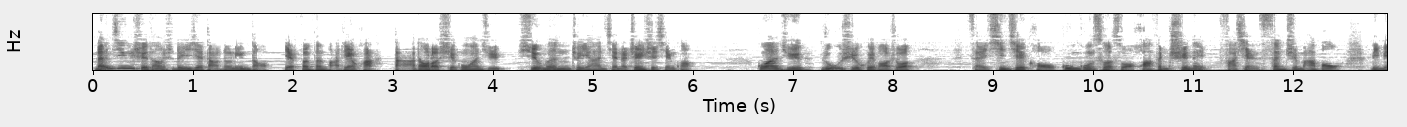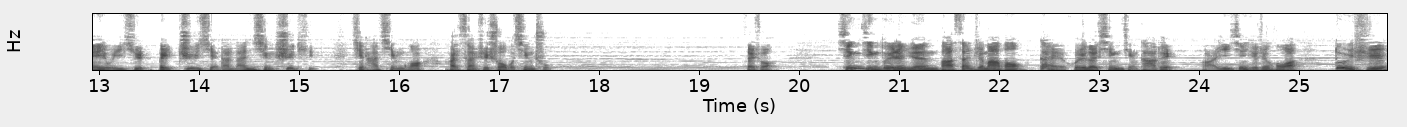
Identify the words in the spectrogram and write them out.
南京市当时的一些党政领导也纷纷把电话打到了市公安局，询问这一案件的真实情况。公安局如实汇报说。在新街口公共厕所化粪池内发现三只麻包，里面有一具被肢解的男性尸体，其他情况还暂时说不清楚。再说，刑警队人员把三只麻包带回了刑警大队啊，一进去之后啊，顿时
